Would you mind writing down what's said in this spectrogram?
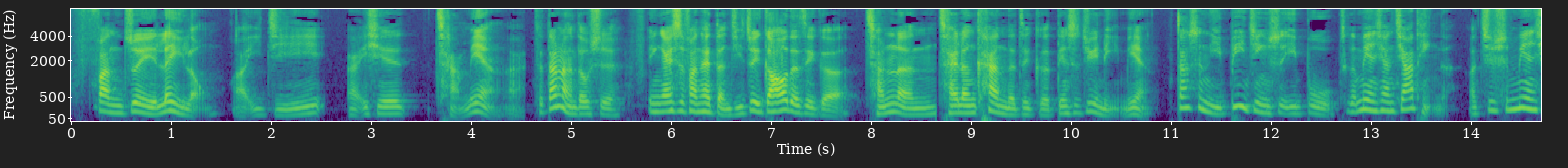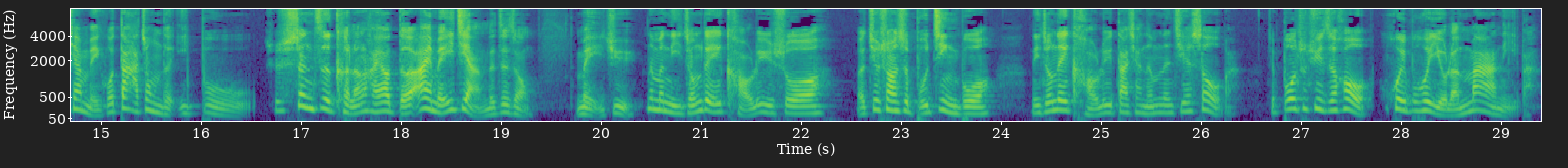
犯罪内容啊，以及啊一些场面啊，这当然都是应该是放在等级最高的这个成人才能看的这个电视剧里面。但是你毕竟是一部这个面向家庭的啊，就是面向美国大众的一部，就是甚至可能还要得艾美奖的这种美剧，那么你总得考虑说。呃，就算是不禁播，你总得考虑大家能不能接受吧？就播出去之后，会不会有人骂你吧？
